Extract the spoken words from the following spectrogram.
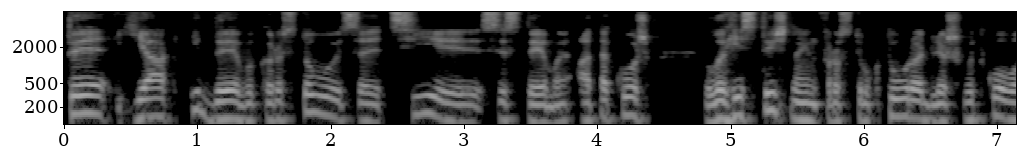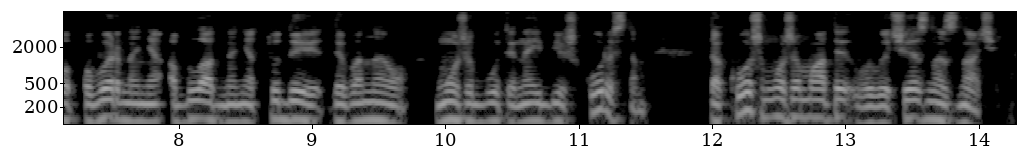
Те, як і де використовуються ці системи, а також логістична інфраструктура для швидкого повернення обладнання туди, де воно може бути найбільш корисним, також може мати величезне значення.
